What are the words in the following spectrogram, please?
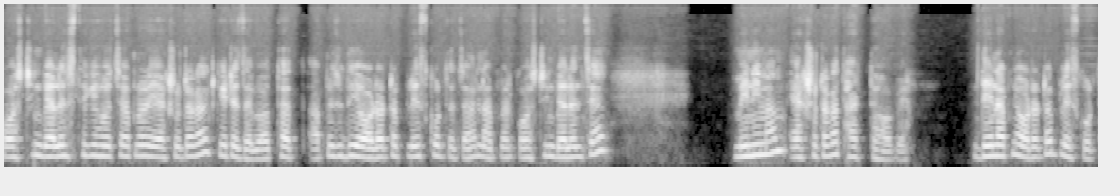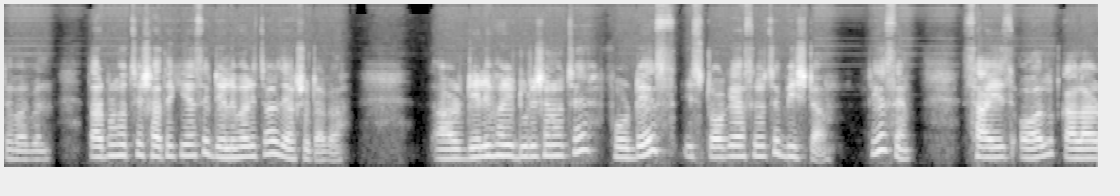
কস্টিং ব্যালেন্স থেকে হচ্ছে আপনার এই একশো টাকা কেটে যাবে। অর্থাৎ আপনি যদি অর্ডারটা প্লেস করতে চান, আপনার কস্টিং ব্যালেন্সে মিনিমাম একশো টাকা থাকতে হবে। দেন আপনি অর্ডারটা প্লেস করতে পারবেন। তারপর হচ্ছে সাথে কি আছে? ডেলিভারি চার্জ একশো টাকা। আর ডেলিভারি ডিউরেশন হচ্ছে ফোর ডেজ স্টকে আছে হচ্ছে বিশটা। ঠিক আছে? সাইজ অল কালার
